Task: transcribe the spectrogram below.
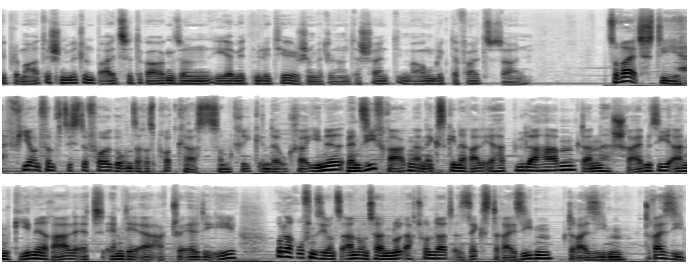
diplomatischen Mitteln beizutragen, sondern eher mit militärischen Mitteln. Und das scheint im Augenblick der Fall zu sein. Soweit die 54. Folge unseres Podcasts zum Krieg in der Ukraine. Wenn Sie Fragen an Ex-General Erhard Bühler haben, dann schreiben Sie an general.mdraktuell.de oder rufen Sie uns an unter 0800 637 3737.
